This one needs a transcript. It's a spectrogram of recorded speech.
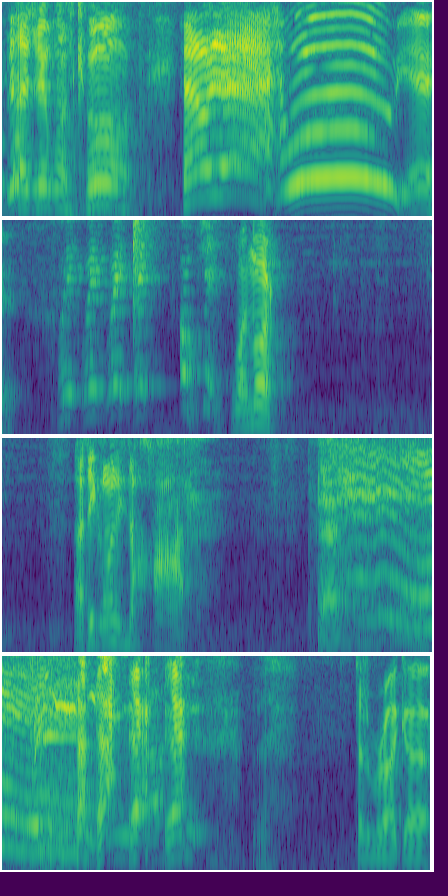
that shit was cool. Hell yeah! Woo! Yeah. Wait, wait, wait, wait. Oh shit! One more. Así como dice. Ah. oh, shit. Tell the rock, uh,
